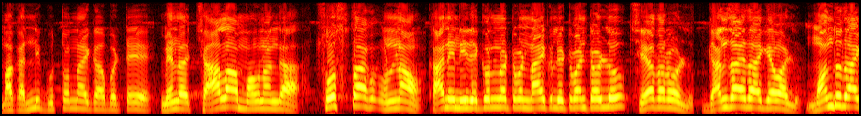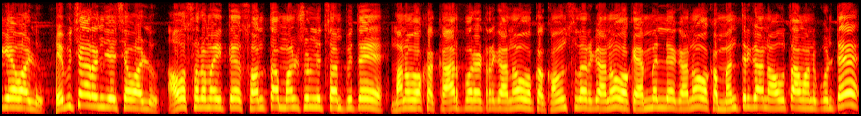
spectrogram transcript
మాకు అన్ని గుర్తున్నాయి కాబట్టి మేము చాలా మౌనంగా చూస్తా ఉన్నాం. కానీ నీ దగ్గర ఉన్నటువంటి నాయకులు ఎటువంటి వాళ్ళు చేదరోళ్ళు. గంజాయి తాగేవాళ్ళు. మందు తాగేవాళ్ళు. వ్యభిచారం చేసేవాళ్ళు. అవసరమైతే సొంత మనుషుల్ని చంపితే మనం ఒక కార్పొరేటర్ గానో ఒక కౌన్సిలర్ గానో ఒక ఎమ్మెల్యే గానో ఒక మంత్రి గానో అవుతాం అనుకుంటే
